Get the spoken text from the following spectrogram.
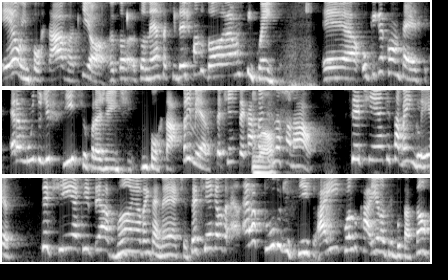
Eu importava aqui, ó, eu tô, eu tô nessa aqui desde quando o dólar era uns 50. É, o que que acontece? Era muito difícil pra gente importar. Primeiro, você tinha que ter carta internacional, você tinha que saber inglês, você tinha que ter as manhas da internet, você tinha que. Era tudo difícil. Aí, quando caía na tributação,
